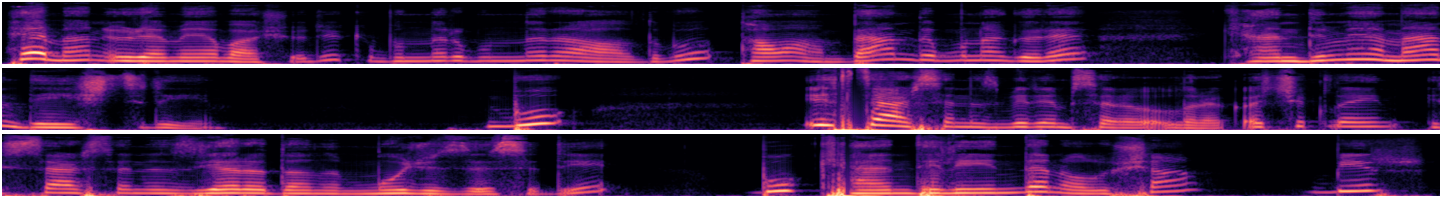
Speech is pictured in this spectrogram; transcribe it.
hemen üremeye başlıyor. Diyor ki bunları bunları aldı bu. Tamam ben de buna göre kendimi hemen değiştireyim. Bu isterseniz bilimsel olarak açıklayın, isterseniz yaradanın mucizesi deyin. Bu kendiliğinden oluşan bir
